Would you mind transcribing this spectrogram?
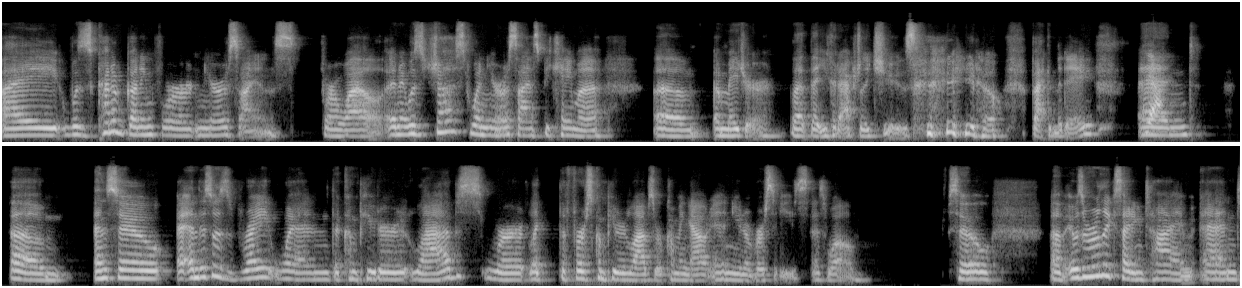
i was kind of gunning for neuroscience for a while. And it was just when neuroscience became a um, a major that, that you could actually choose, you know, back in the day. And yeah. um, and so and this was right when the computer labs were like the first computer labs were coming out in universities as well. So um, it was a really exciting time. And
